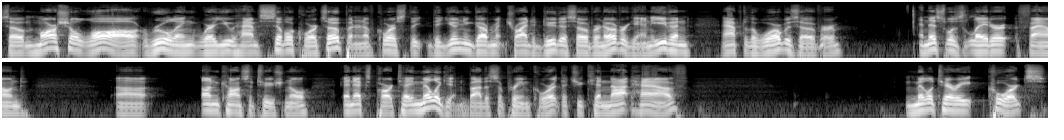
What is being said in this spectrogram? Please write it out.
so, martial law ruling where you have civil courts open. And of course, the, the Union government tried to do this over and over again, even after the war was over. And this was later found uh, unconstitutional in Ex parte Milligan by the Supreme Court that you cannot have military courts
